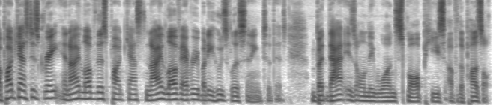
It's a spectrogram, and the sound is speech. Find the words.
A podcast is great, and I love this podcast, and I love everybody who's listening to this. But that is only one small piece of the puzzle.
